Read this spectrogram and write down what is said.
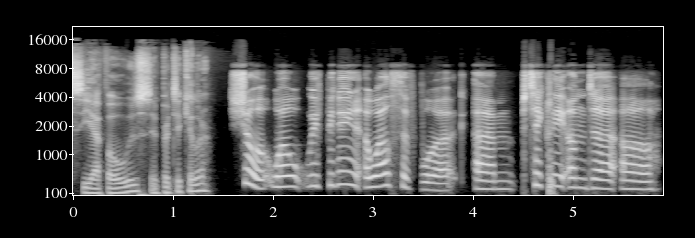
CFOs in particular? Sure. Well, we've been doing a wealth of work, um, particularly under our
